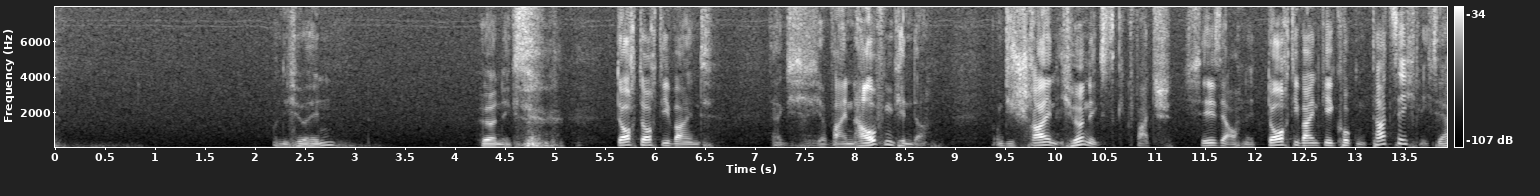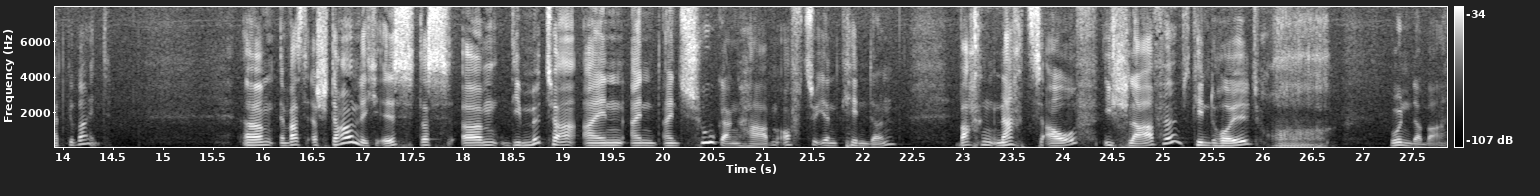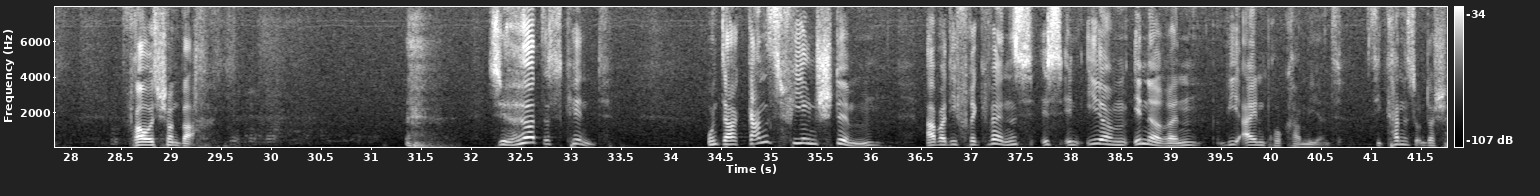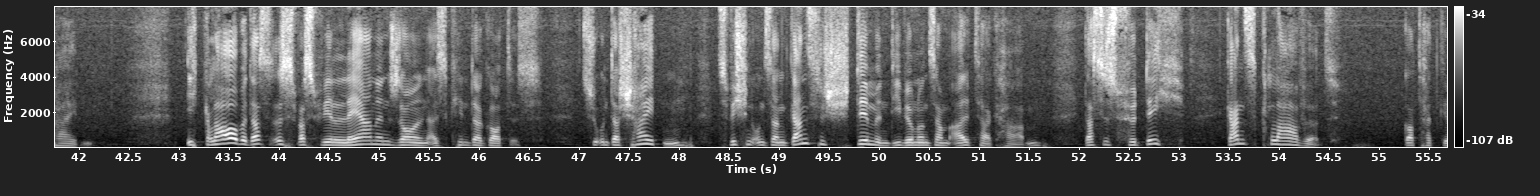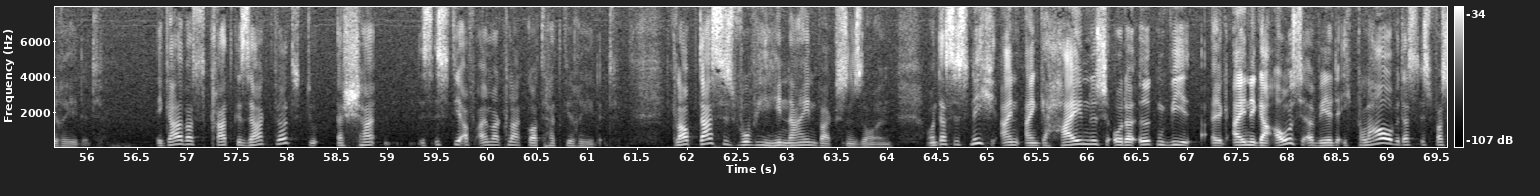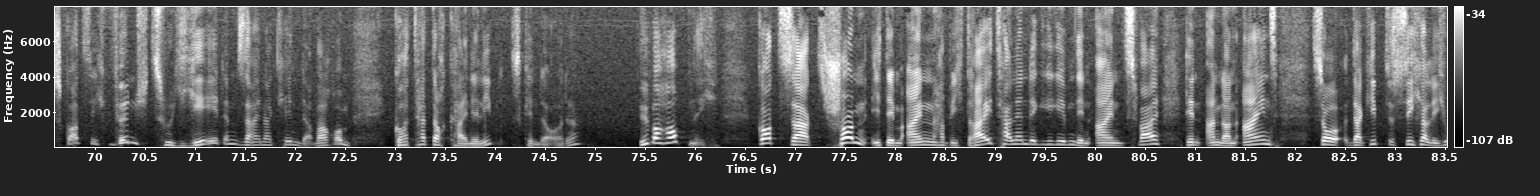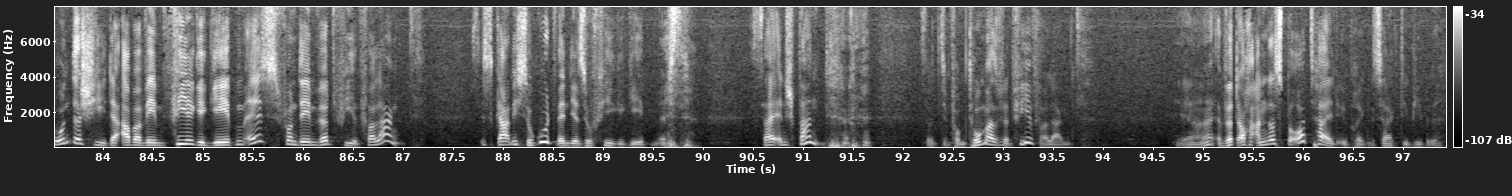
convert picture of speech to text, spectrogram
Und ich höre hin, höre nichts. Doch, doch, die weint. Hier weinen Haufen Kinder. Und die schreien, ich höre nichts. Quatsch, ich sehe sie auch nicht. Doch, die weint, geh gucken. Tatsächlich, sie hat geweint. Ähm, was erstaunlich ist, dass ähm, die Mütter einen ein Zugang haben, oft zu ihren Kindern, wachen nachts auf, ich schlafe, das Kind heult, wunderbar. Frau ist schon wach. Sie hört das Kind unter ganz vielen Stimmen, aber die Frequenz ist in ihrem Inneren wie einprogrammiert. Sie kann es unterscheiden. Ich glaube, das ist, was wir lernen sollen als Kinder Gottes, zu unterscheiden zwischen unseren ganzen Stimmen, die wir in unserem Alltag haben, dass es für dich ganz klar wird, Gott hat geredet. Egal, was gerade gesagt wird, du es ist dir auf einmal klar, Gott hat geredet. Ich glaube, das ist, wo wir hineinwachsen sollen. Und das ist nicht ein, ein Geheimnis oder irgendwie einiger Auserwählte. Ich glaube, das ist, was Gott sich wünscht zu jedem seiner Kinder. Warum? Gott hat doch keine Lieblingskinder, oder? Überhaupt nicht. Gott sagt schon, dem einen habe ich drei Talente gegeben, den einen zwei, den anderen eins. So, da gibt es sicherlich Unterschiede, aber wem viel gegeben ist, von dem wird viel verlangt. Es ist gar nicht so gut, wenn dir so viel gegeben ist. Sei entspannt. So, vom Thomas wird viel verlangt. Ja, er wird auch anders beurteilt übrigens, sagt die Bibel.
